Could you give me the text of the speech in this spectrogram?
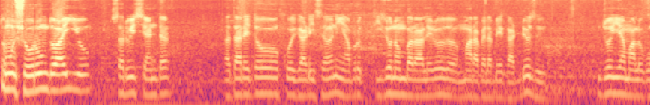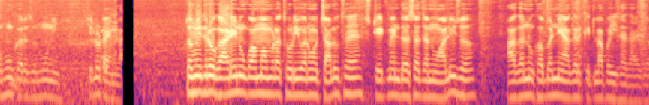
તો હું શોરૂમ તો આવી ગયો સર્વિસ સેન્ટર અત્યારે તો કોઈ ગાડી છે નહીં. આપણો ત્રીજો નંબર આલેલો મારા પહેલાં બે ગાડીઓ છે. જોઈએ આમ લોકો શું કરશું શું નહીં. કેટલો ટાઈમ લાગે? તો મિત્રો, ગાડીનું કામ હમણાં થોડી વારમાં ચાલુ થાય. સ્ટેટમેન્ટ દસ હજારનું આવ્યું છે. આગળનું ખબર નહીં આગળ કેટલા પૈસા થાય છે.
